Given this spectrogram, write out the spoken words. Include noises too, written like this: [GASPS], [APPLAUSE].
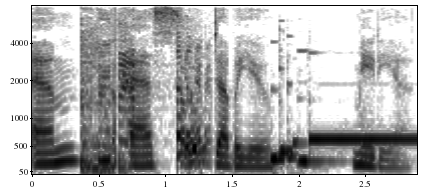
MSW Media.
